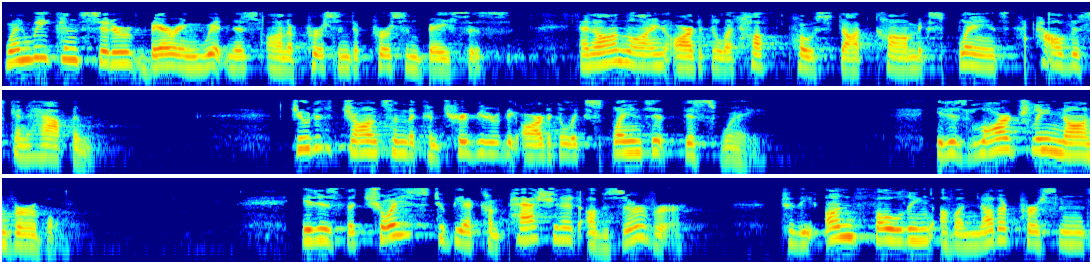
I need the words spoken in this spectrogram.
When we consider bearing witness on a person to person basis, an online article at HuffPost.com explains how this can happen. Judith Johnson, the contributor of the article, explains it this way. It is largely nonverbal. It is the choice to be a compassionate observer to the unfolding of another person's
